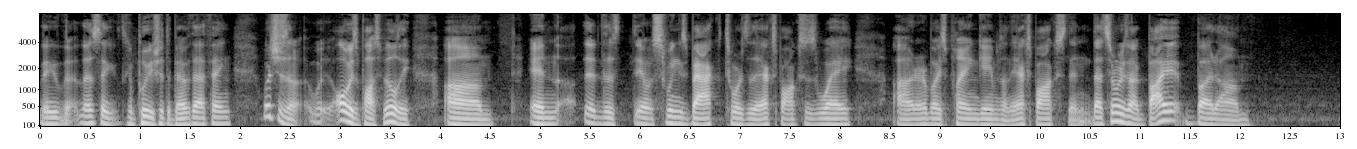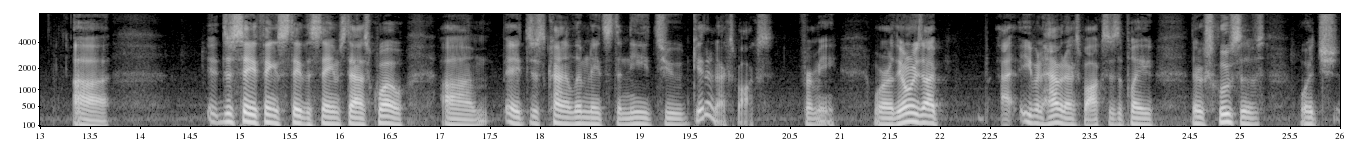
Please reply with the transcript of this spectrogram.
they let's say completely shit the bed with that thing, which is a, always a possibility. Um, and the, the you know swings back towards the Xbox's way, uh, and everybody's playing games on the Xbox. Then that's the only reason I buy it. But um, uh, it, just say things stay the same status quo. Um, it just kind of eliminates the need to get an Xbox for me. Where the only reason I even have an Xbox is to play their exclusives, which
